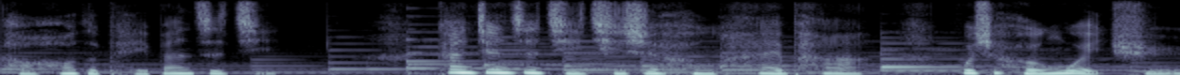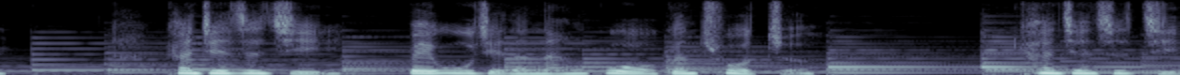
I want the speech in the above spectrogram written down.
好好的陪伴自己，看见自己其实很害怕或是很委屈，看见自己被误解的难过跟挫折，看见自己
